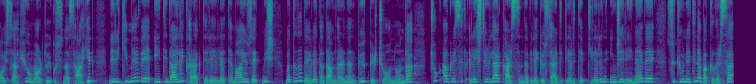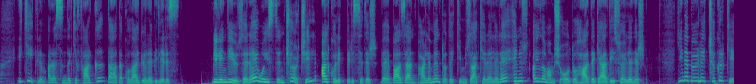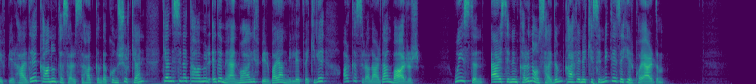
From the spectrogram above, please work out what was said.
Oysa humor duygusuna sahip, birikimi ve itidalli karakteriyle temayüz etmiş batılı devlet adamlarının büyük bir çoğunluğunda çok agresif eleştiriler karşısında bile gösterdikleri tepkilerin inceliğine ve sükunetine bakılırsa iki iklim arasındaki farkı daha da kolay görebiliriz. Bilindiği üzere Winston Churchill alkolik birisidir ve bazen parlamentodaki müzakerelere henüz ayılamamış olduğu halde geldiği söylenir. Yine böyle çakır keyif bir halde kanun tasarısı hakkında konuşurken kendisine tahammül edemeyen muhalif bir bayan milletvekili arka sıralardan bağırır. Winston, eğer senin karın olsaydım kahvene kesinlikle zehir koyardım.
